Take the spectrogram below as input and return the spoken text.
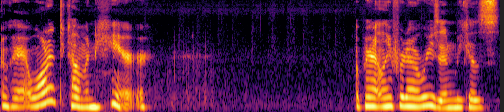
Okay, I wanted to come in here. Apparently for no reason, because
